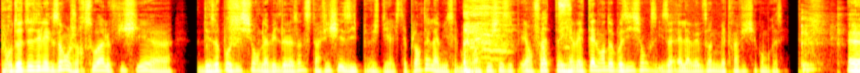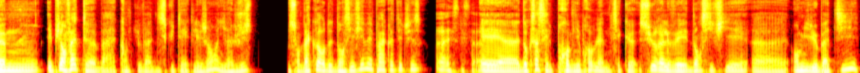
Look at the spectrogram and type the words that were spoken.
pour te donner l'exemple, je reçois le fichier des oppositions de la ville de Lausanne, c'était un fichier zip. Je dis, elle s'est plantée, l'ami, c'est le bon un fichier zip. Et en fait, il y avait tellement d'oppositions qu'elle avait besoin de mettre un fichier compressé. Euh, et puis, en fait, euh, bah, quand tu vas discuter avec les gens, ils, juste, ils sont d'accord de densifier, mais pas à côté de chez eux. Ouais, ça. Et euh, donc, ça, c'est le premier problème. C'est que surélever, densifier en milieu bâti,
